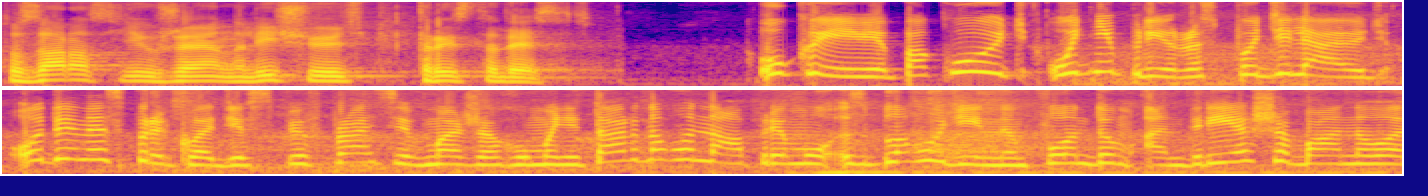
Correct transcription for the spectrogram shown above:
то зараз їх вже налічують 310. У Києві пакують, у Дніпрі розподіляють. Один із прикладів співпраці в межах гуманітарного напряму з благодійним фондом Андрія Шабанова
